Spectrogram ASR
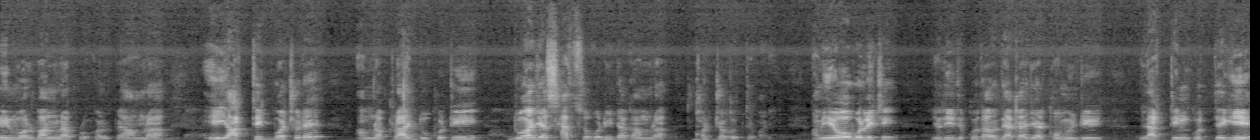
নির্মল বাংলা প্রকল্পে আমরা এই আর্থিক বছরে আমরা প্রায় দু কোটি দু হাজার সাতশো কোটি টাকা আমরা খরচা করতে পারি। আমি এও বলেছি যদি কোথাও দেখা যায় কমিউনিটি ল্যাট্রিন করতে গিয়ে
